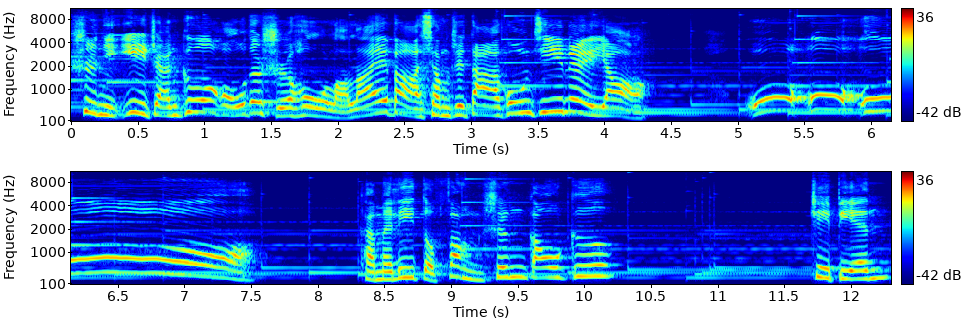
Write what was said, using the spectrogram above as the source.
是你一展歌喉的时候了，来吧，像只大公鸡那样。哦哦哦！卡梅利多放声高歌。这边，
